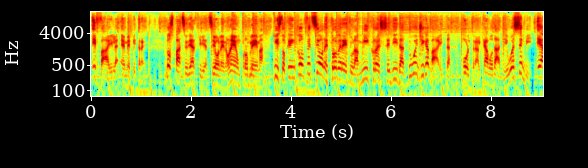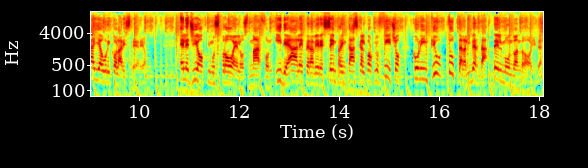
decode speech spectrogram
e file MP3. Lo spazio di archiviazione non è un problema, visto che in confezione troverete una micro SD da 2 GB, oltre al cavo dati USB e agli auricolari stereo. LG Optimus Pro è lo smartphone ideale per avere sempre in tasca il proprio ufficio, con in più tutta la libertà del mondo Android.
